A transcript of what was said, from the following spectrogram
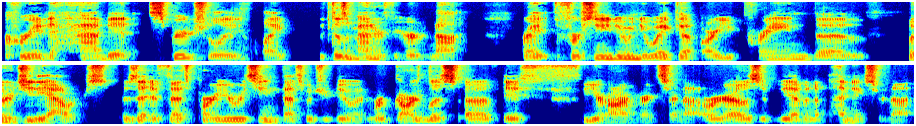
create a habit spiritually, like it doesn't matter if you're hurt or not, right? The first thing you do when you wake up, are you praying the liturgy of the hours? Is that if that's part of your routine, that's what you're doing, regardless of if your arm hurts or not, regardless if you have an appendix or not.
